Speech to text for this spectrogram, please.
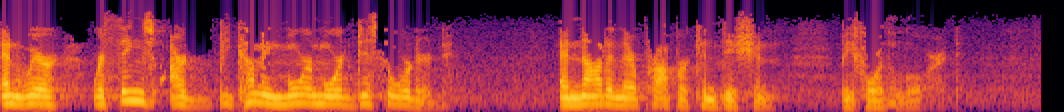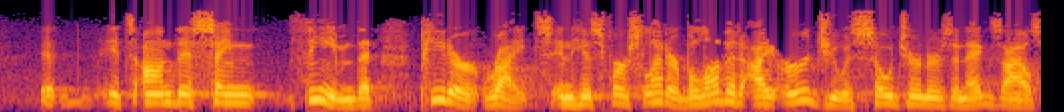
and where, where things are becoming more and more disordered and not in their proper condition before the Lord. It, it's on this same theme that Peter writes in his first letter Beloved, I urge you as sojourners and exiles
